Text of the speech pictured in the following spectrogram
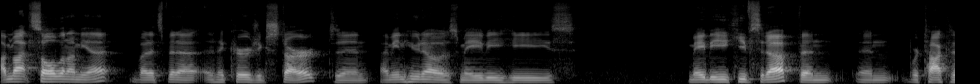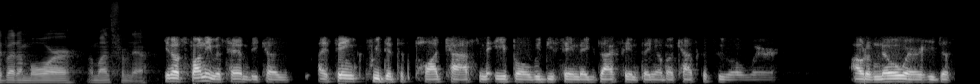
I'm not sold on him yet, but it's been a, an encouraging start. And I mean, who knows? Maybe he's, maybe he keeps it up and, and we're talking about him more a month from now. You know, it's funny with him because I think if we did this podcast in April, we'd be saying the exact same thing about Kaskisuo, where out of nowhere he just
